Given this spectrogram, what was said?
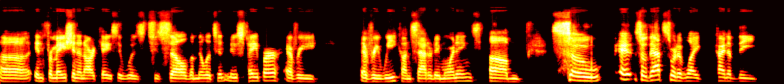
uh, information. In our case, it was to sell the militant newspaper every every week on Saturday mornings. Um, so eh, so that's sort of like kind of the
